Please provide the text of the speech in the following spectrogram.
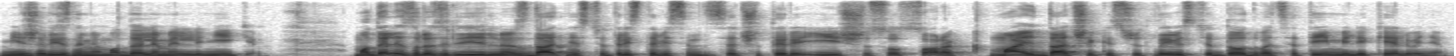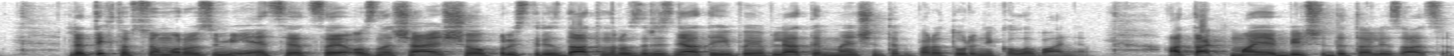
між різними моделями лінійки. Моделі з роздільною здатністю 384 і 640 мають датчики з чутливістю до 20 мілікельвінів. Для тих, хто в цьому розуміється, це означає, що пристрій здатен розрізняти і виявляти менші температурні коливання, а так має більшу деталізацію.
